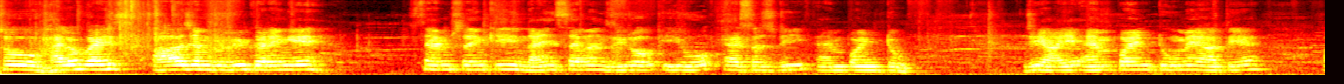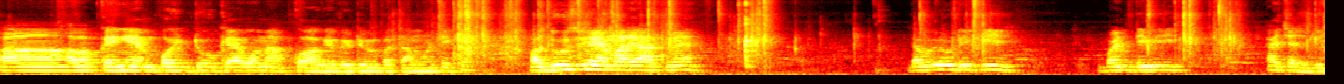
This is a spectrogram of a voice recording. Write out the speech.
सो हेलो गाइस आज हम रिव्यू करेंगे सैमसंग की 970 seven zero E O S S D M point two जी हाँ ये एम पॉइंट टू में आती है। आ, अब आप कहेंगे एम पॉइंट टू क्या है वो मैं आपको आगे वीडियो में बताऊँगा ठीक है? और दूसरी है हमारे हाथ में डब्ल्यू डी की one T V H H D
